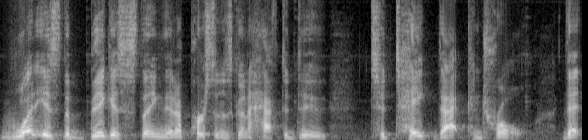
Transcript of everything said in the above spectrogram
what is the biggest thing that a person is going to have to do to take that control that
